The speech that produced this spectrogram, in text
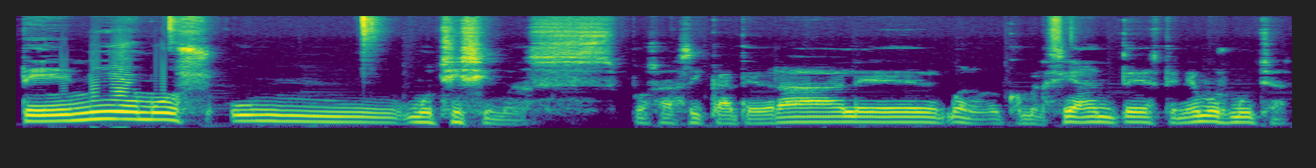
teníamos muchísimas, pues así catedrales, bueno, comerciantes, teníamos muchas,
